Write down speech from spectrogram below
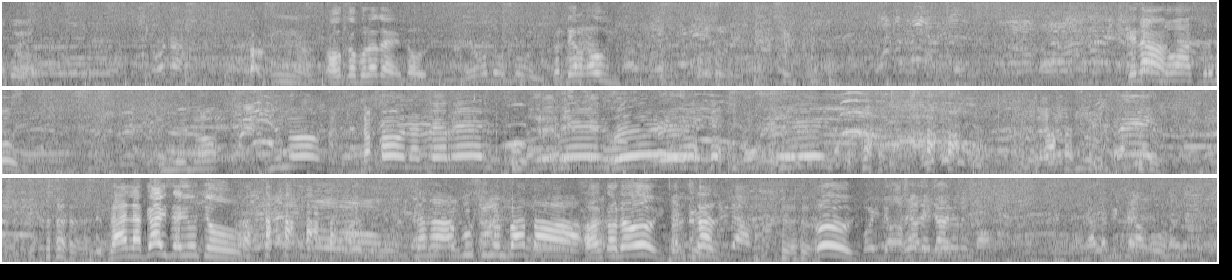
Tangin. Ako ka mula tayo. Doon. Ayoko doon, boy. Vertical ka, uy. Sige na. Astro boy. Yun na. Yun na. Nako, nare-rape. Nare-rape. Rape. Nalagay sa YouTube. Nangaabuso ng bata. Ikaw na, uy. Vertical. Uy. Boy, ako kasali dyan. Lalamig na ako.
